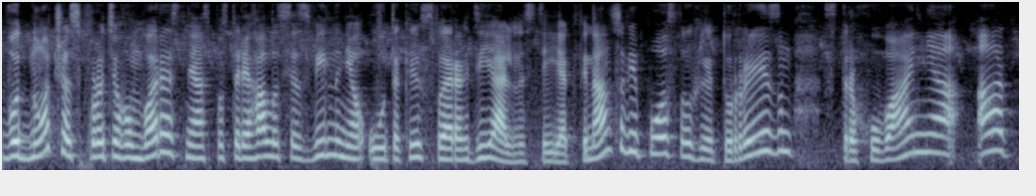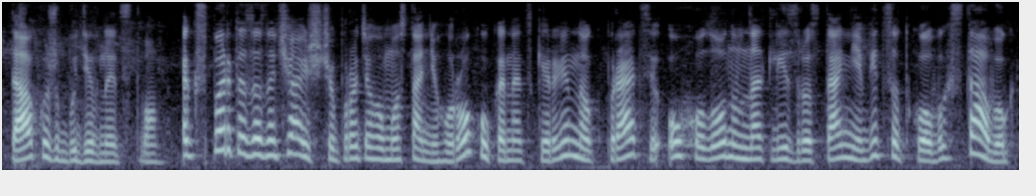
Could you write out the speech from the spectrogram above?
Водночас, протягом вересня спостерігалося звільнення у таких сферах діяльності, як фінансові послуги, туризм, страхування, а також будівництво. Експерти зазначають, що протягом останнього року канадський ринок праці охолонув на тлі зростання відсоткових ставок.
